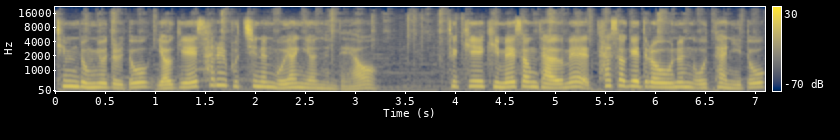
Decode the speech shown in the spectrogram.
팀 동료들도 여기에 살을 붙이는 모양이었는데요. 특히 김혜성 다음에 타석에 들어오는 오타니도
